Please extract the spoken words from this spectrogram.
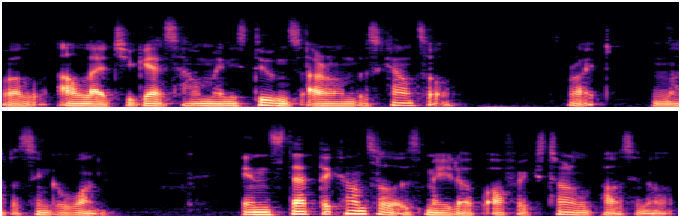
Well, I'll let you guess how many students are on this council. Right, not a single one. Instead, the council is made up of external personnel.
